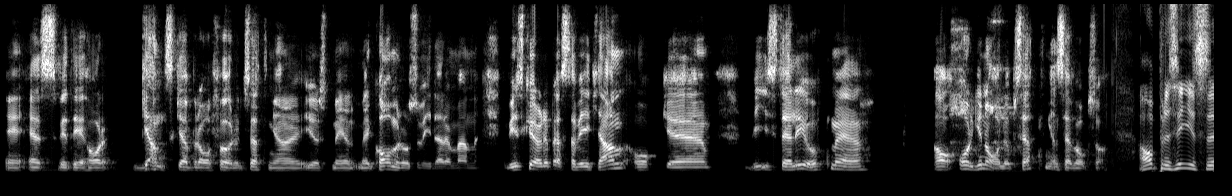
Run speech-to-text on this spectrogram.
Eh, SVT har ganska bra förutsättningar just med, med kameror och så vidare. Men vi ska göra det bästa vi kan och eh, vi ställer ju upp med ja, originaluppsättningen ser vi också. Ja, precis. Eh,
